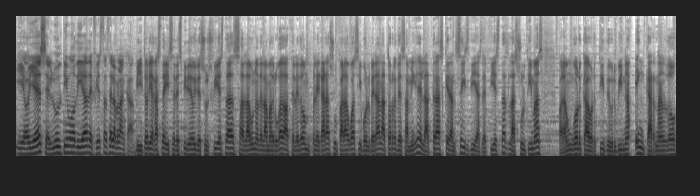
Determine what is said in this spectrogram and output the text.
Y hoy es el último día de fiestas de la Blanca. Vitoria Gasteiz se despide hoy de sus fiestas. A la una de la madrugada, Celedón plegará su paraguas y volverá a la Torre de San Miguel. Atrás quedan seis días de fiestas, las últimas para un Gorka Ortiz de Urbina encarnado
